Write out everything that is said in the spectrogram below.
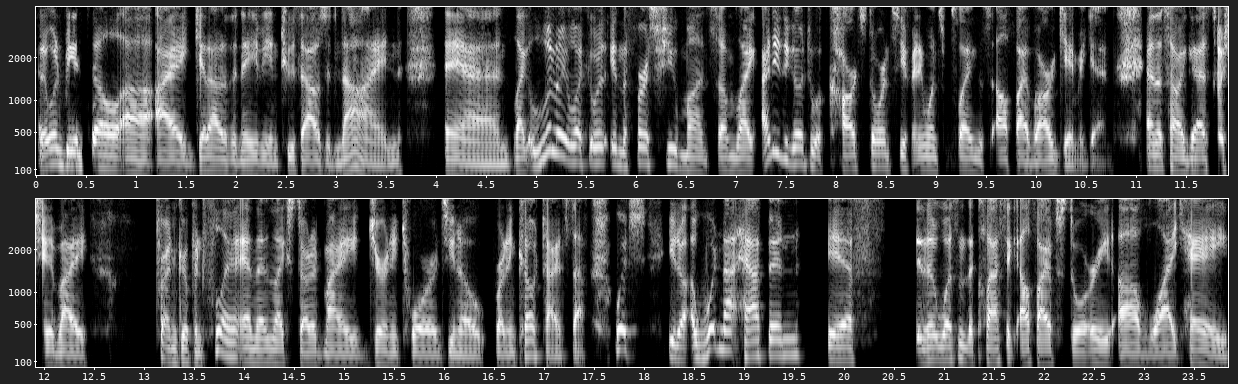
And it wouldn't be until uh, I get out of the Navy in 2009 and like literally like in the first few months, I'm like, I need to go to a card store and see if anyone's playing this L5R game again. And that's how I got associated my friend group in Flint and then like started my journey towards, you know, running Kotei and stuff, which, you know, would not happen if there wasn't the classic L5 story of like, hey,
